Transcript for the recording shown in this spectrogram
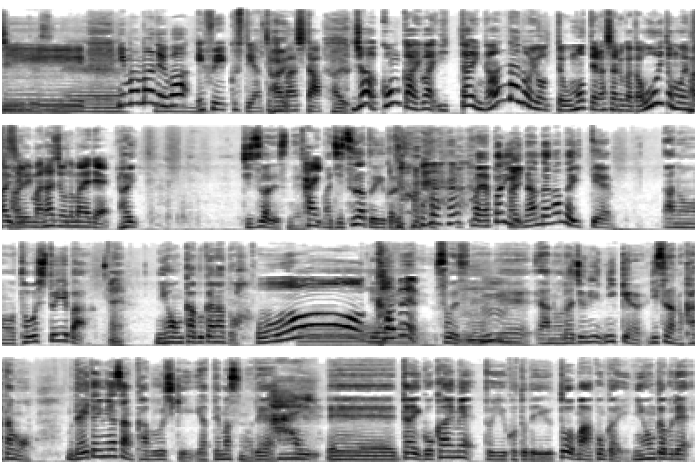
しいね今までは FX でやってきました。はいはいじゃあ今回は一体何なのよって思ってらっしゃる方多いと思いますよ、はい今ラジオの前で。はい。実はですね、はいまあ実はというかですね、まあやっぱはいりなんだかんだ言って、あの、投資といえば、え日本株かなと。でおー、株そうですね。で、あの、ラジオ日経のリスナーの方も、大体皆さん株式やってますので、はいえー、第5回目ということで言うと、まあ今回日本株で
